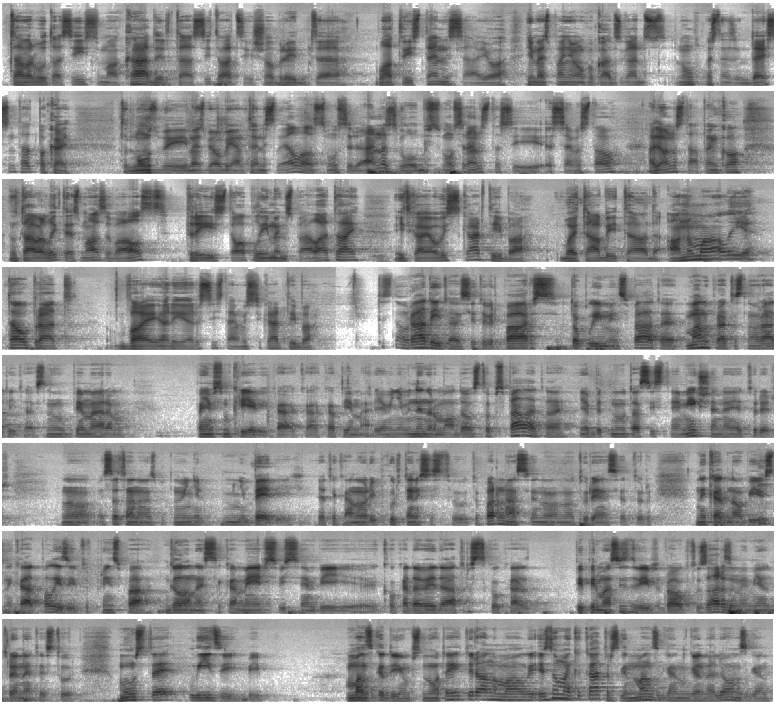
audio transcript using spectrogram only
Tā varbūt tās īsumā, kāda ir tā situācija šobrīd uh, Latvijas tenisā. Jo, ja mēs paņemam kaut kādus gadus, nu, es nezinu, desmit atpakaļ, tad mums bija, mēs jau bijām tenisa lielvalsts. Mums ir Ernsts Globus, mums ir Anastasija Sevastova, Aļona Stāpenko. Nu, tā var likties maza valsts, trīs top līmeņa spēlētāji. It kā jau viss kārtībā. Vai tā bija tāda anomālija, tavuprāt, vai arī ar sistēmu viss ir kārtībā? Tas nav rādītājs, ja tev ir pāris top līmeņa spēlētāji. Manuprāt, tas nav rādītājs. Nu, piemēram, paņemsim Krieviju kā, kā, kā piemēru. Ja viņiem ir nenormāli daudz top spēlētāju, ja, bet nu, tā sistēma iekšēnē, ja tur ir. Nu, es atvainojos, bet nu, viņi, ir, viņi ir bēdīgi. Ja tā kā nu, jebkuras tenisistu tu, tu parunāsi, ja, no, no turienes, ja tur nekad nav bijusi nekāda palīdzība, tad principā galvenais kā, mērķis visiem bija kaut kādā veidā atrast kaut kādu pie pirmās izdevības braukt uz ārzemēm, jau trenēties tur. Mums te līdzīgi bija. Mans gadījums noteikti ir anomālija. Es domāju, ka katrs, gan mans, gan, gan Aļonas, gan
